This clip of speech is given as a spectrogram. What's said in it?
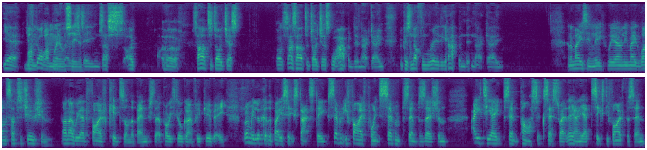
yeah, you've One- got one to win all those season. teams. That's I. Uh, it's hard to digest. Well, it's that's hard to digest what happened in that game because nothing really happened in that game. And amazingly, we only made one substitution. I know we had five kids on the bench that are probably still going through puberty. But when we look at the basic statistics, 75.7% possession, 88% pass success rate. They only had 65%.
